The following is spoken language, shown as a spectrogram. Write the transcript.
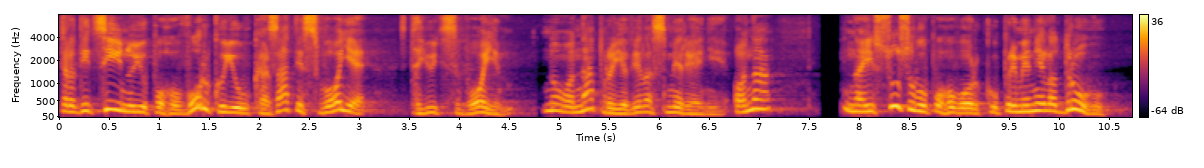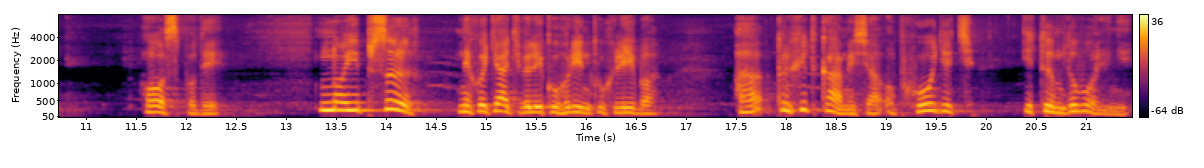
традиційною поговоркою вказати своє, стають своїм. Ну, вона проявила смирення. Вона на Ісусову поговорку примінила другу. Господи, ну і пси не хотять велику грінку хліба, а крихіткамися обходять і тим довольні.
